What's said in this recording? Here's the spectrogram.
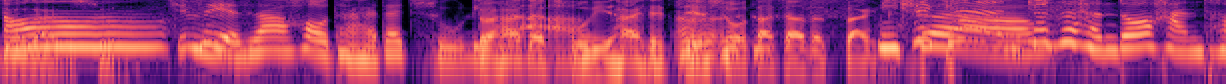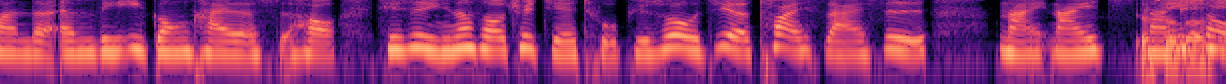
浏览数，哦、其实也是它后台还在处理，对，它还在处理，它还在接收大家的赞。你去看，就是很多韩团的 MV 一公开的时候，其实你那时候去截图，比如说我记得 Twice 还是哪哪一哪一。首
